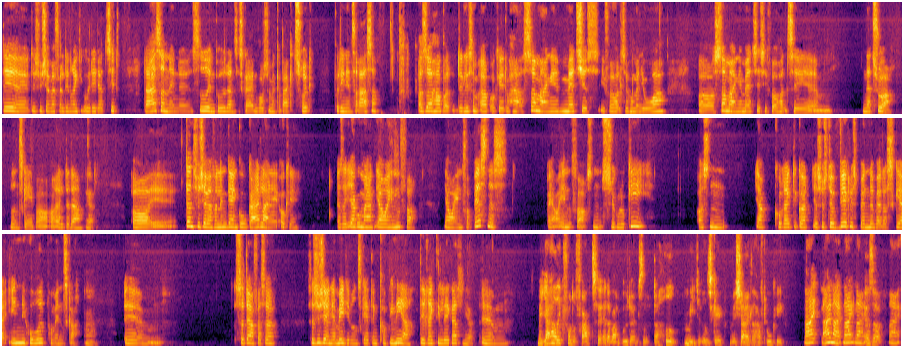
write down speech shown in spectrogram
Det, det synes jeg i hvert fald, det er en rigtig god idé. Der er tit, der er sådan en øh, side inde på uddannelsesguiden, hvor du simpelthen kan bare kan trykke på dine interesser. Og så hopper det ligesom op, okay, du har så mange matches i forhold til humaniora, og så mange matches i forhold til øhm, naturvidenskaber og alt det der. Ja. Og øh, den synes jeg i hvert fald, den gav en god guideline af, okay, altså jeg kunne mærke, jeg var inden for, jeg var inden for business, og jeg var inden for sådan psykologi, og sådan, jeg kunne rigtig godt, jeg synes det var virkelig spændende, hvad der sker inde i hovedet på mennesker. Mm. Øhm, så derfor så, så synes jeg egentlig, at medievidenskab, den kombinerer, det er rigtig lækkert. Ja. Øhm, Men jeg havde ikke fundet frem til, at der var en uddannelse, der hed medievidenskab, hvis jeg ikke havde haft UG. nej, nej, nej, nej, nej. Altså, Nej.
